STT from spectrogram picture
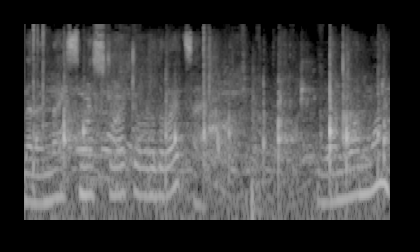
And then a nice misdirect over to the right side. One, one, one.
